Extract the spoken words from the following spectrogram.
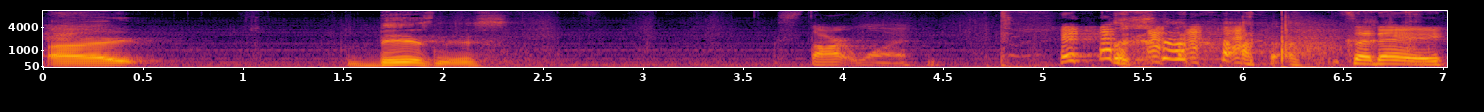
All right. Business. Start one. Today.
